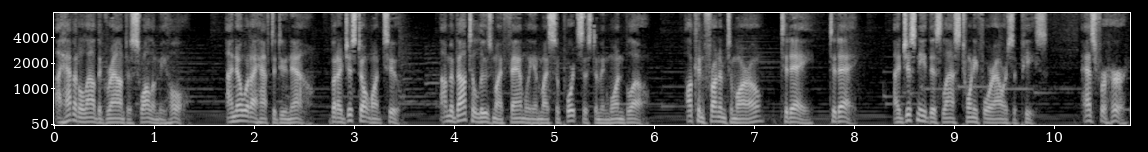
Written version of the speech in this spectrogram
I haven't allowed the ground to swallow me whole. I know what I have to do now, but I just don't want to. I'm about to lose my family and my support system in one blow. I'll confront him tomorrow, today, today. I just need this last 24 hours of peace. As for her,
